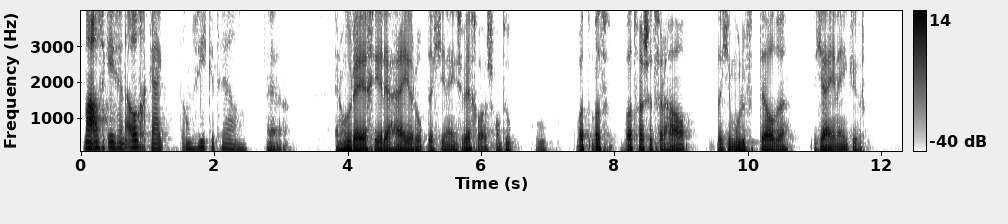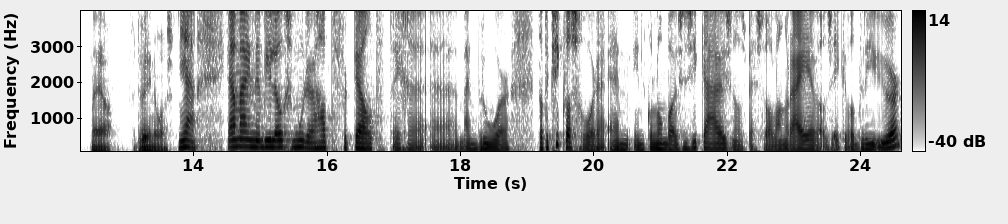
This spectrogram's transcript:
Maar als ik in zijn ogen kijk, dan zie ik het wel. Ja. En hoe reageerde hij erop dat je ineens weg was? Want hoe, hoe, wat, wat, wat was het verhaal dat je moeder vertelde dat jij in één keer, nou ja, verdwenen was? Ja, ja mijn eh, biologische moeder had verteld tegen eh, mijn broer dat ik ziek was geworden. En in Colombo is een ziekenhuis, en dat was best wel lang rijden, wel, zeker wel drie uur.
